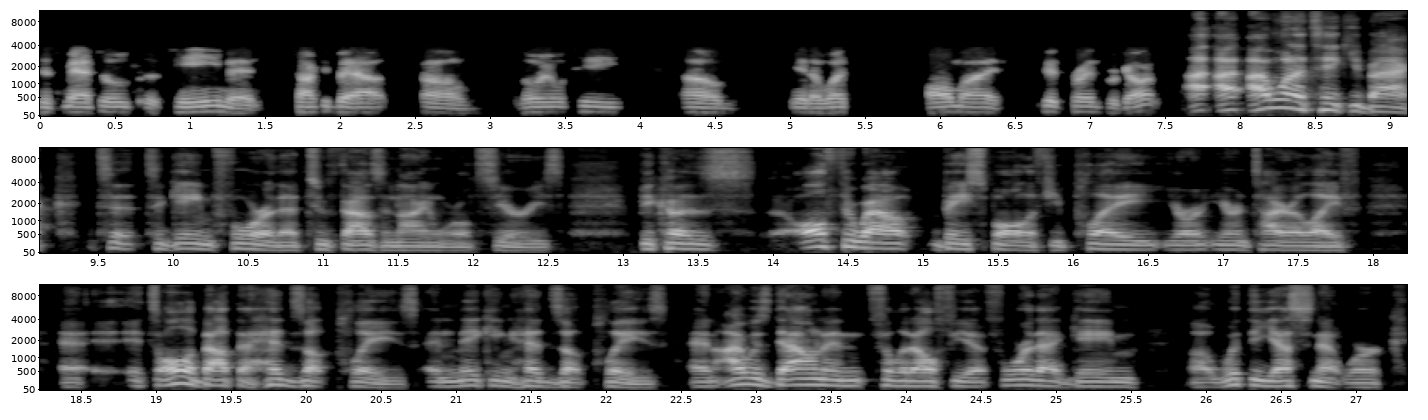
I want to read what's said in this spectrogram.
dismantled the team and talked about um, loyalty. Um, you know what? All my good friends were gone. I, I, I want to take you back to, to game four of that 2009 World Series because all throughout baseball, if you play your, your entire life, eh, it's all about the heads up plays and making heads up plays. And I was down in Philadelphia for that game uh, with the Yes Network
